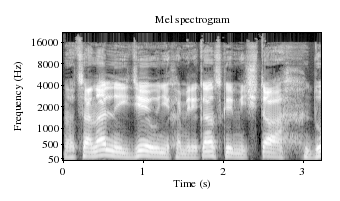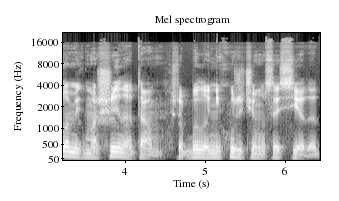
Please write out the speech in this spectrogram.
Национальная идея у них, американская мечта, домик, машина там, чтобы было не хуже, чем у соседа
